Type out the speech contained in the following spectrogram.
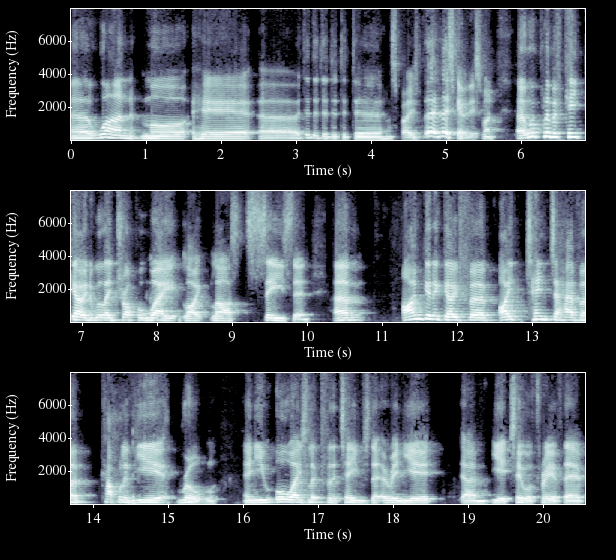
uh, one more here. Uh, duh, duh, duh, I suppose. Let- Let's go with this one. Uh, will Plymouth keep going, or will they drop away like last season? Um, I'm going to go for. I tend to have a couple of year rule, and you always look for the teams that are in year um, year two or three of their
